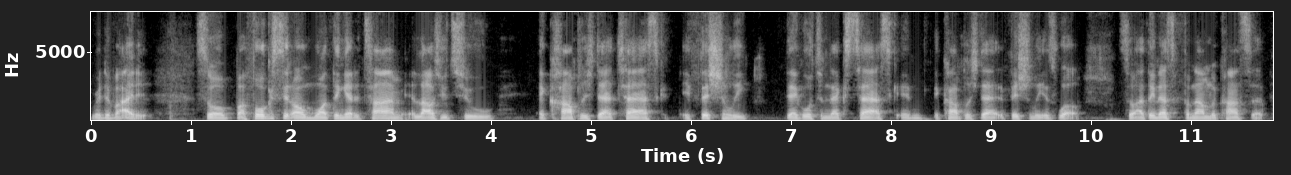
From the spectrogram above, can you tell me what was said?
We're divided. So by focusing on one thing at a time, it allows you to accomplish that task efficiently, then go to the next task and accomplish that efficiently as well. So I think that's a phenomenal concept.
